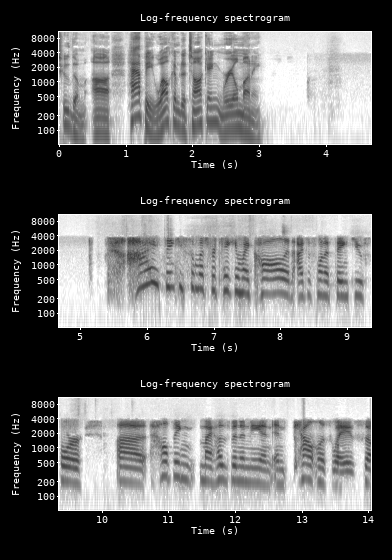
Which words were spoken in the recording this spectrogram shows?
to them. Uh, Happy, welcome to Talking Real Money. Hi, thank you so much for taking my call, and I just want to thank you for uh, helping my husband and me in, in countless ways. So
